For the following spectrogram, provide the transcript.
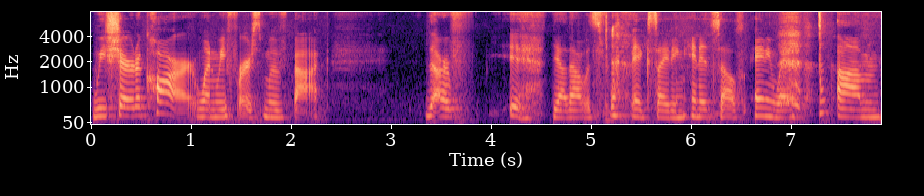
We shared a car when we first moved back. Our, eh, yeah, that was exciting in itself. Anyway. Um,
